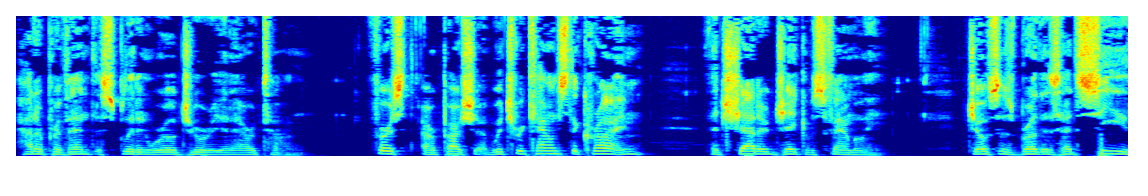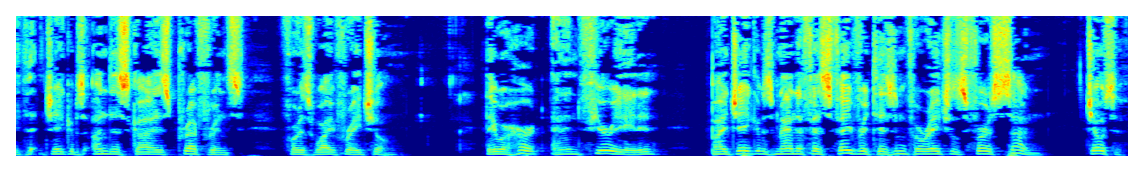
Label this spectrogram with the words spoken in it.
how to prevent a split in world Jewry in our time. First, our Parsha, which recounts the crime that shattered Jacob's family. Joseph's brothers had seethed Jacob's undisguised preference for his wife Rachel. They were hurt and infuriated by Jacob's manifest favoritism for Rachel's first son, Joseph.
